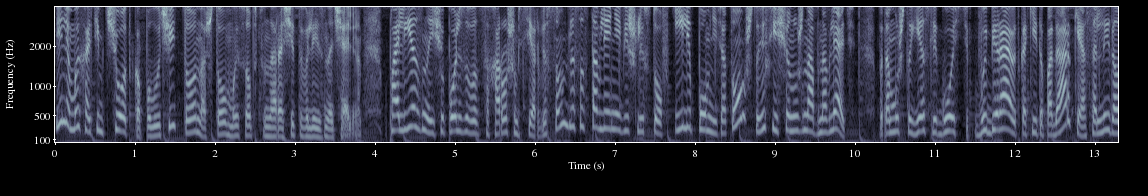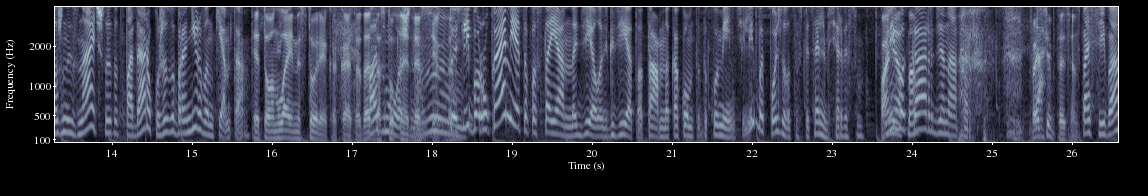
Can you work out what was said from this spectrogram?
или мы хотим четко получить то, на что мы, собственно, рассчитывали изначально. Полезно еще пользоваться хорошим сервисом для составления виш-листов или помнить о том, что их еще нужно обновлять. Потому что если гости выбирают какие-то подарки, остальные должны знать, что этот подарок уже забронирован кем-то. Это онлайн-история какая-то, да, доступная Возможно. для всех. да? То есть либо руками это постоянно делать где-то там на каком-то документе, либо пользоваться специальным сервисом. Либо Понятно. координатор. Спасибо, Татьяна. Спасибо.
